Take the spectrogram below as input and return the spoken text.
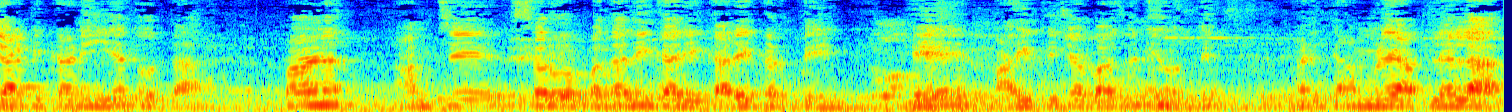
या ठिकाणी येत होता. पण आमचे सर्व पदाधिकारी कार्यकर्ते हे माहितीच्या बाजूने होते. आणि त्यामुळे आपल्याला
